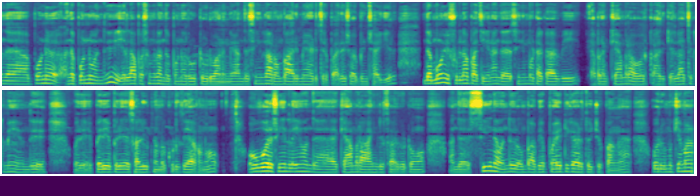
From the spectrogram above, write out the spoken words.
அந்த பொண்ணு அந்த பொண்ணு வந்து எல்லா பசங்களும் அந்த பொண்ணை ரூட்டு விடுவானுங்க. அந்த சீன்லாம் ரொம்ப அருமையாக எடுத்திருப்பார் ஷோபின் ஷாகிர் இந்த மூவி ஃபுல்லாக பார்த்தீங்கன்னா இந்த சினிமோட்டோகிராஃபி அப்புறம் கேமரா ஒர்க் அதுக்கு எல்லாத்துக்குமே வந்து ஒரு பெரிய பெரிய சல்யூட் நம்ம கொடுத்தே ஆகணும். ஒவ்வொரு சீன்லேயும் அந்த கேமரா ஆங்கிள்ஸாக இருக்கட்டும் அந்த சீனை வந்து ரொம்ப அப்படியே பொயட்டிக்காக எடுத்து வச்சுருப்பாங்க. ஒரு முக்கியமான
